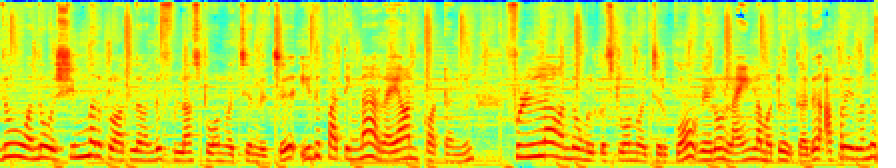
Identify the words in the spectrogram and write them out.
இதுவும் வந்து ஒரு ஷிம்மர் கிளாத்தில் வந்து ஃபுல்லாக ஸ்டோன் வச்சுருந்துச்சு. இது பார்த்திங்கன்னா ரயான் காட்டன். ஃபுல்லாக வந்து உங்களுக்கு ஸ்டோன் வச்சுருக்கோம். வெறும் லைனில் மட்டும் இருக்காது. அப்புறம் இது வந்து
